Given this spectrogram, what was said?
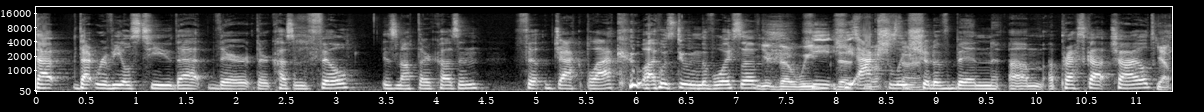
that that reveals to you that their their cousin Phil is not their cousin. Jack Black, who I was doing the voice of, You- the we- he he actually should have been um, a Prescott child. Yep.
